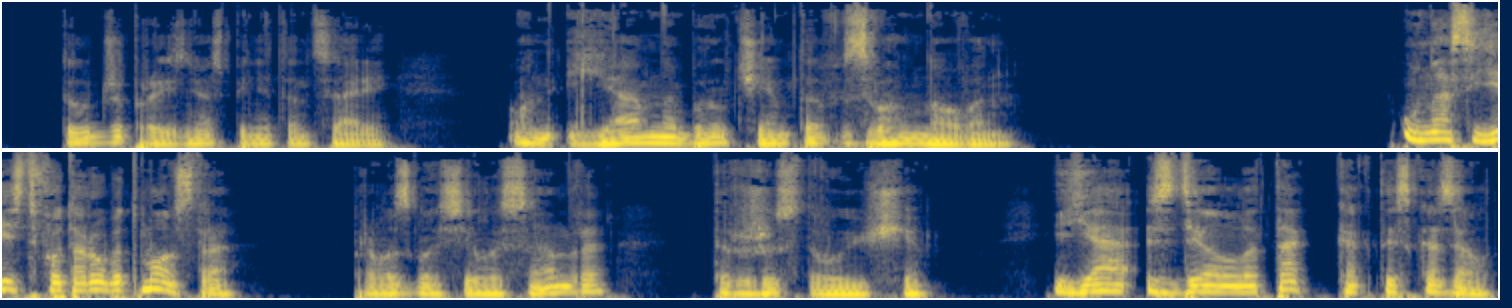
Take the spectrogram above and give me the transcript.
— тут же произнес пенитенциарий. Он явно был чем-то взволнован. «У нас есть фоторобот монстра», — провозгласила Сандра торжествующе. «Я сделала так, как ты сказал,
